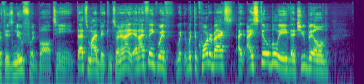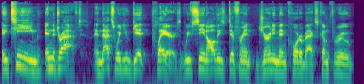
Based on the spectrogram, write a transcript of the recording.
with his new football team. That's my big concern. And I and I think with with, with the quarterbacks, I, I still believe that you build a team in the draft. And that's where you get players. We've seen all these different journeyman quarterbacks come through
